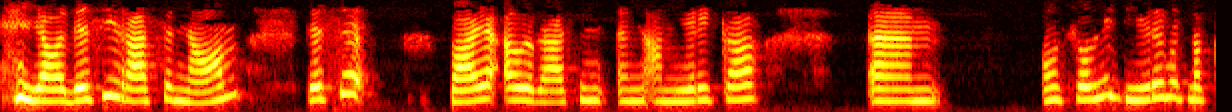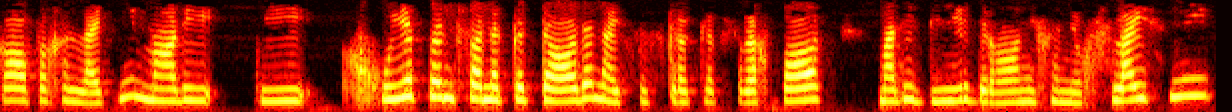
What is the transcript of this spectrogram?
Ja, dis die ras se naam. Dis 'n baie ou ras in, in Amerika. Ehm um, ons wil nie diere met mekaar vergelyk nie, maar die die goeie punt van 'n katade, hy's verskriklik vrugbaar, maar die dier dra nie genoeg vleis nie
